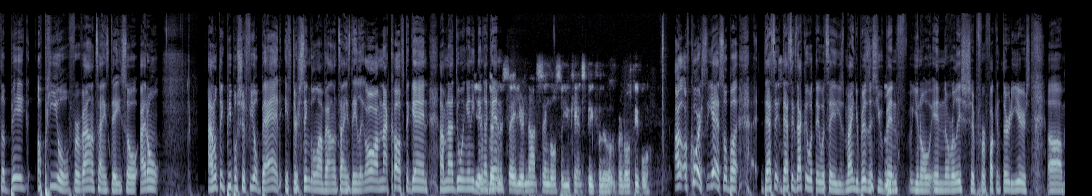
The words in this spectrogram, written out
the big appeal for Valentine's Day, so I don't. I don't think people should feel bad if they're single on Valentine's Day. Like, oh, I'm not cuffed again. I'm not doing Yeah, anything but they're gonna say you're not single, so you can't speak for the for those people. Uh, of course, yeah. So, but that's it. That's exactly what they would say. You mind your business. You've been, Mm-hmm. you know, in a relationship for fucking thirty years. Um,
